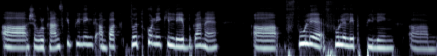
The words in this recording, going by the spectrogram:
uh, še vulkanski peeling, ampak to je tako neki lepega, ne. Uh, fulje, fulje lep peeling, um,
